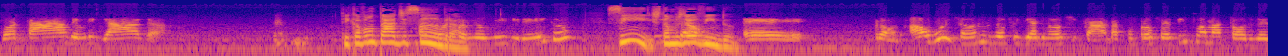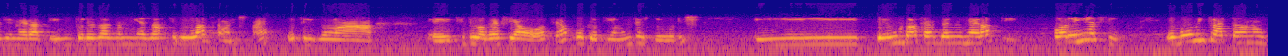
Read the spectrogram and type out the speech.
Boa tarde, obrigada. Fica à vontade, Sandra. Para me ouvir direito? Sim, estamos então, lhe ouvindo. É, pronto, há alguns anos eu fui diagnosticada com processo inflamatório degenerativo em todas as minhas articulações. Né? Eu fiz uma é, fibrilografia óssea, porque eu tinha muitas dores, e deu um processo degenerativo. Porém, assim, eu vou me tratando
